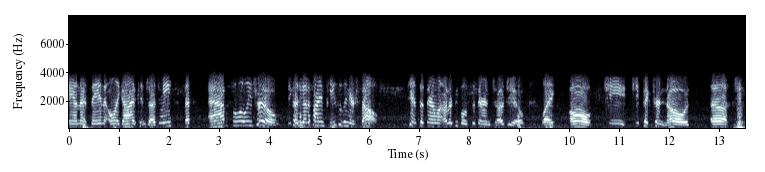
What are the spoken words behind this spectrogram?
and that saying that only God can judge me, that's absolutely true. Because you got to find peace within yourself. You can't sit there and let other people sit there and judge you. Like, oh, she she picked her nose, uh, she's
